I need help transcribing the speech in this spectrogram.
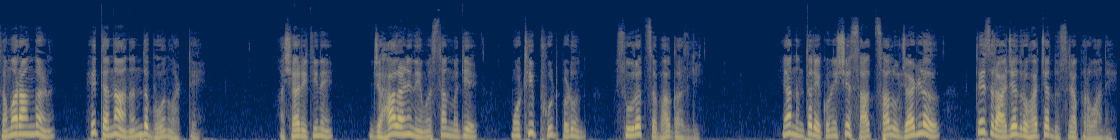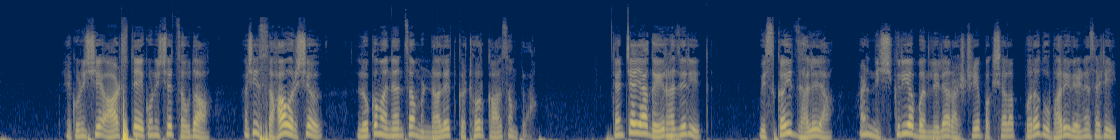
समरांगण हे त्यांना आनंद भवन वाटते. अशा रीतीने जहाल आणि नेमस्तानमध्ये मोठी फूट पडून सुरत सभा गाजली. यानंतर एकोणीसशे सात साल उजाडलं तेच राजद्रोहाच्या दुसऱ्या पर्वाने. एकोणीसशे आठ ते एकोणीसशे चौदा अशी सहा वर्ष लोकमान्यांचा मंडालेत कठोर काळ संपला. त्यांच्या या गैरहजेरीत विस्कळीत झालेल्या आणि निष्क्रिय बनलेल्या राष्ट्रीय पक्षाला परत उभारी देण्यासाठी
